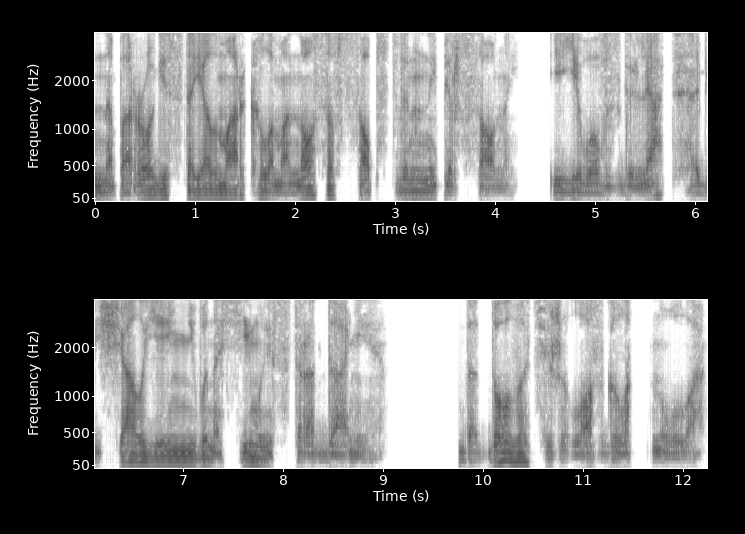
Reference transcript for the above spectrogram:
На пороге стоял Марк Ломоносов собственной персоной, и его взгляд обещал ей невыносимые страдания. Додола тяжело сглотнула.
